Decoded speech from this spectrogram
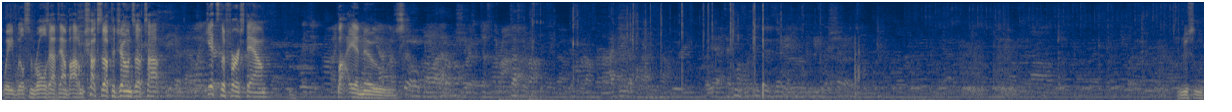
Wade Wilson rolls out down bottom, chucks it up to Jones up top, gets the first down by a nose. Newsom,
